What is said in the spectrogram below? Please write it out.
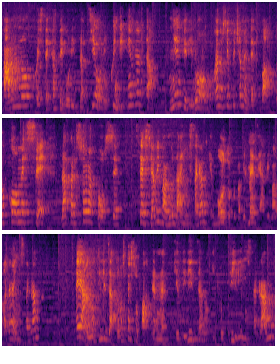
hanno queste categorizzazioni, quindi in realtà niente di nuovo, hanno semplicemente fatto come se la persona fosse stesse arrivando da Instagram, che molto probabilmente arrivava da Instagram, e hanno utilizzato lo stesso pattern che utilizzano i profili Instagram,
